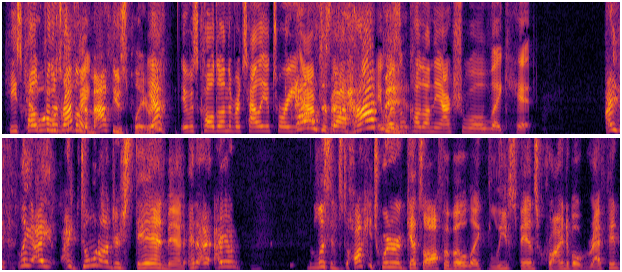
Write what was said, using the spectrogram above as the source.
He's called Well, for the was called on roughing. the Matthews play, right? Yeah, it was called on the retaliatory How does that happen? It wasn't called on the actual like hit. I like I I don't understand, man. And I I don't listen. Hockey Twitter gets off about like Leafs fans crying about refing.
